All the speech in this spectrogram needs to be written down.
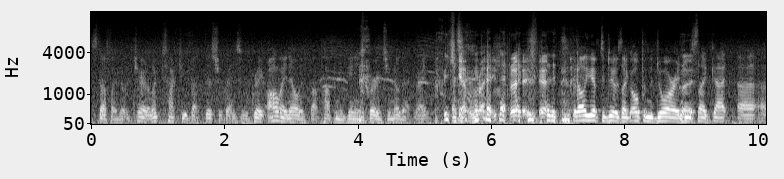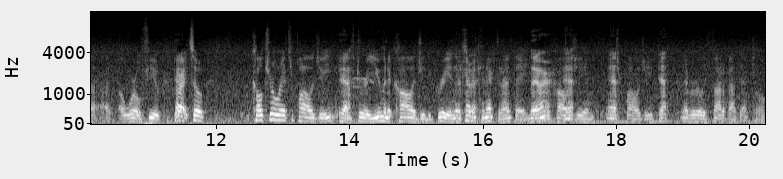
stuff, I go, Jared, I'd like to talk to you about this or that. He said, well, great. All I know is about Papua New Guinea and birds. You know that, right? Yeah, right, right, yeah. but all you have to do is like open the door, and Right. he's like got uh, a, a a world view. Yeah. All right, so. Cultural anthropology Yeah. after a human ecology degree, and they're That's kind of connected, aren't they? They human are, ecology yeah. and Yeah. anthropology. Yeah. Never really thought about that till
